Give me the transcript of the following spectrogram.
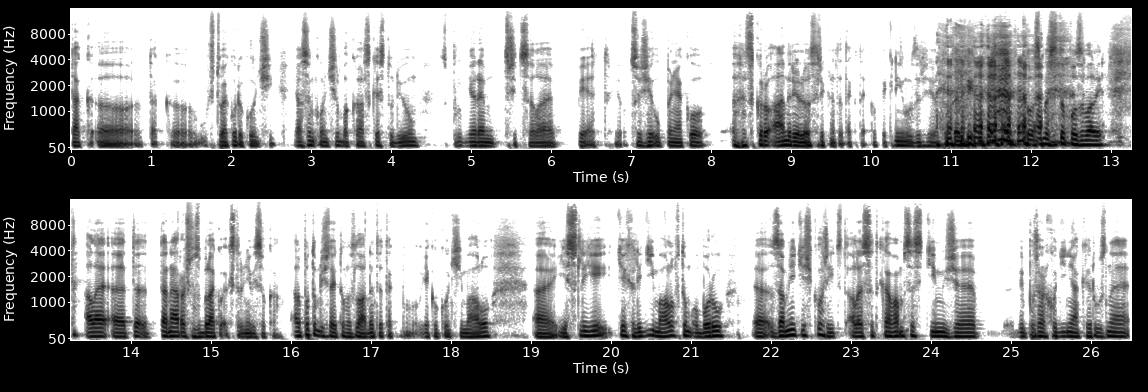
tak, uh, tak uh, už to jako dokončí. Já jsem končil bakalářské studium s průměrem 3,5, jo, což je úplně jako skoro Unreal, jo, si řeknete, tak to je jako pěkný loser, že jo, to tady, to jsme si to pozvali, ale eh, ta, ta náročnost byla jako extrémně vysoká. Ale potom, když tady tohle zvládnete, tak jako končí málo. Eh, jestli těch lidí málo v tom oboru, eh, za mě těžko říct, ale setkávám se s tím, že mi pořád chodí nějaké různé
